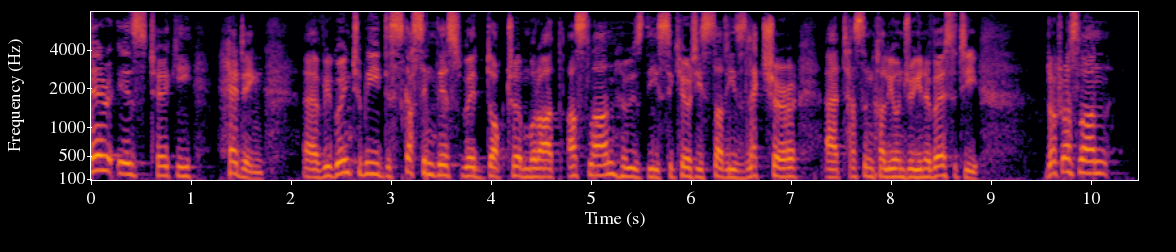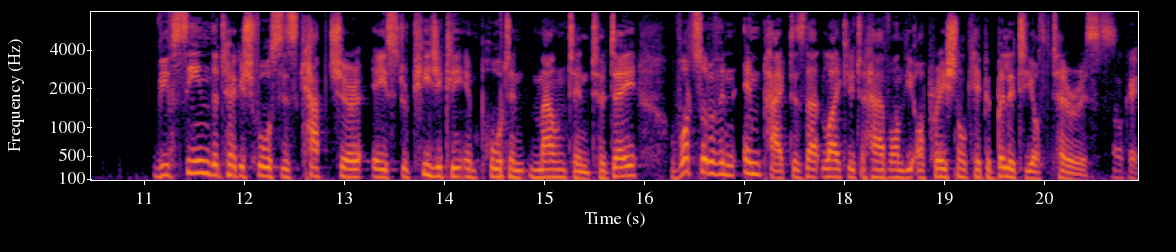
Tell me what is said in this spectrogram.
Where is Turkey heading? Uh, we're going to be discussing this with Dr. Murat Aslan, who is the Security Studies Lecturer at Hasan Kalyoncu University. Dr. Aslan, we've seen the Turkish forces capture a strategically important mountain today. What sort of an impact is that likely to have on the operational capability of the terrorists? Okay.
